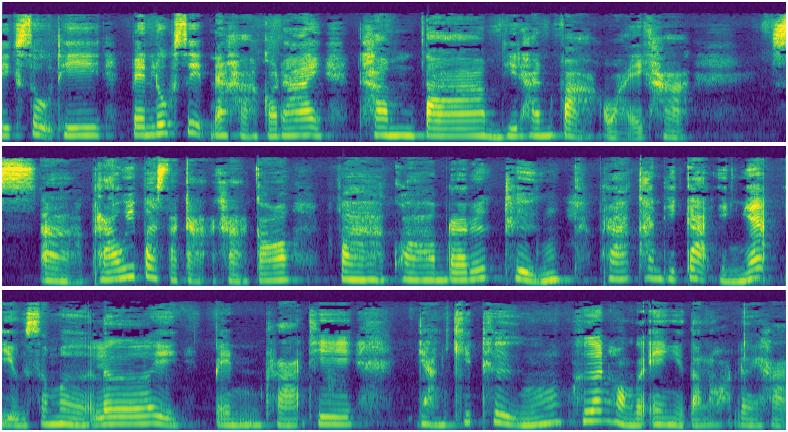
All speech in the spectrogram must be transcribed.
ภิกษุที่เป็นลูกศิษย์นะคะ ก็ได้ทำตามที่ท่านฝากไว้ค่ะพระวิปัสสกะค่ะ ก็ฝากความระลึกถึงพระคันธิกะอย่างเงี้ยอยู่เสมอเลย เป็นพระที่ยังคิดถึงเพื่อนของตัวเองอยู่ตลอดเลยค่ะ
